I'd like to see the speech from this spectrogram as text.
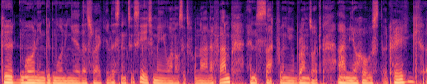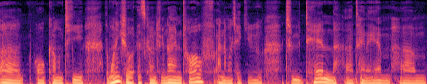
Good morning, good morning. Yeah, that's right. You're listening to CHMA 106.9 FM in Sackville, New Brunswick. I'm your host, Craig. Uh, welcome to the morning show. It's currently 9.12 and I'm going to take you to 10, uh, 10 a.m. Um,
